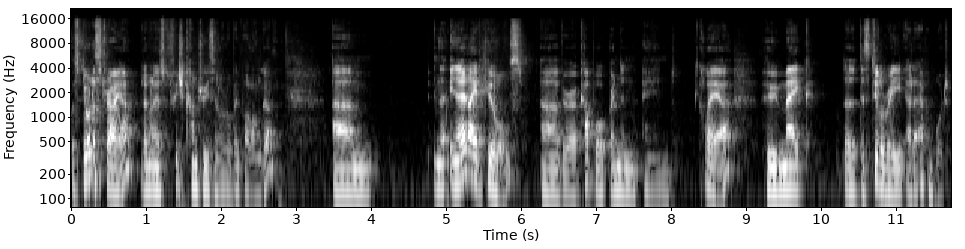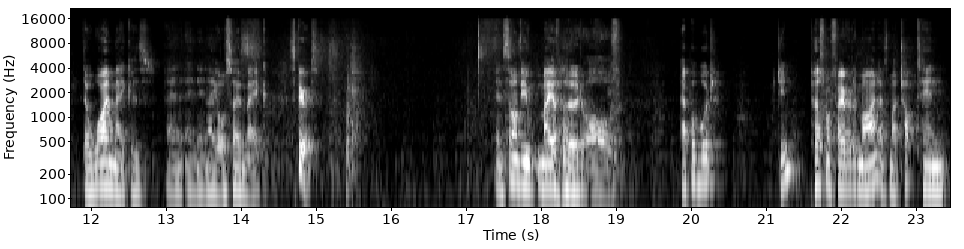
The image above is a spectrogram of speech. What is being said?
We're still in Australia, but I'm going to switch countries in a little bit while longer. Um, in the in Adelaide Hills, uh, there are a couple, Brendan and Claire, who make the distillery of Applewood. They're winemakers, and, and then they also make spirits. And some of you may have heard of Applewood gin, personal favourite of mine, as my top 10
